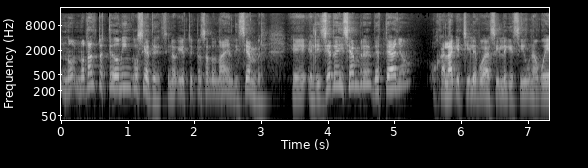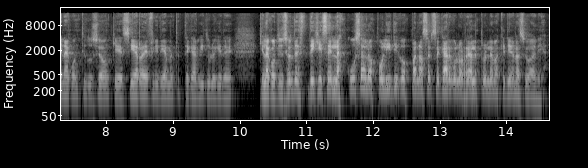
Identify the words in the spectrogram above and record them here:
no, no, tanto este domingo 7, sino que yo estoy pensando más en diciembre. Eh, el 17 de diciembre de este año ojalá que Chile pueda decirle que sí, una buena constitución que cierre definitivamente este capítulo y que, que la constitución deje de ser la excusa de los políticos para no hacerse cargo de los reales problemas que tiene la ciudadanía.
